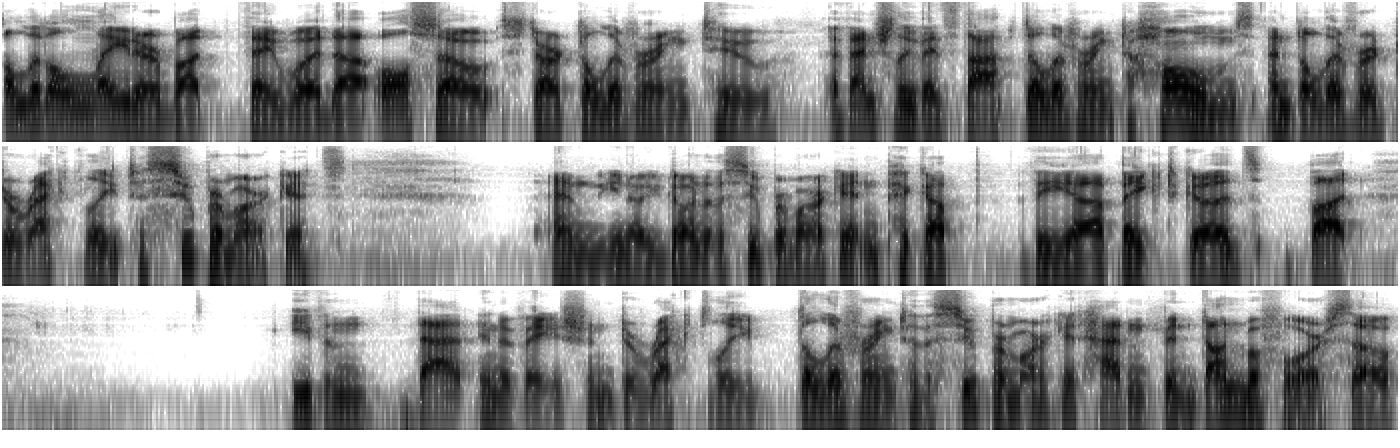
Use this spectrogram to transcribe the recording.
a little later, but they would uh, also start delivering to, eventually, they'd stop delivering to homes and deliver directly to supermarkets. And, you know, you go into the supermarket and pick up the uh, baked goods, but even that innovation directly delivering to the supermarket hadn't been done before. So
